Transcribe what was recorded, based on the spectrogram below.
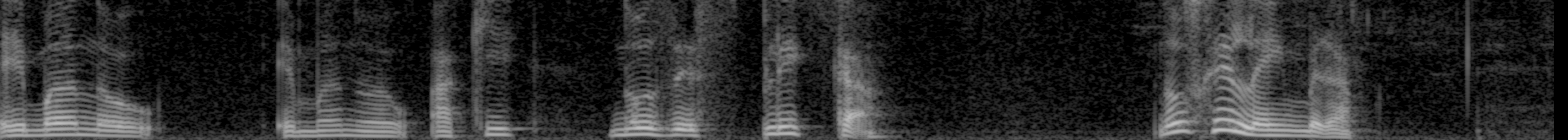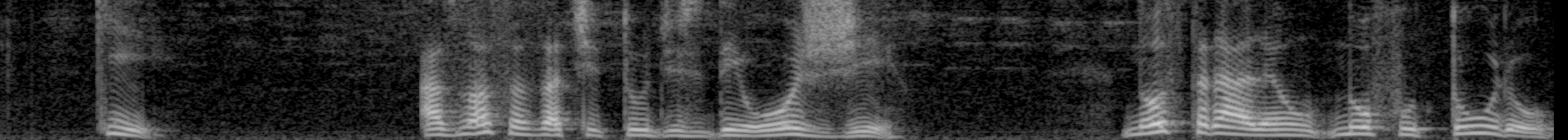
Emmanuel, Emmanuel aqui nos explica, nos relembra que as nossas atitudes de hoje nos trarão no futuro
